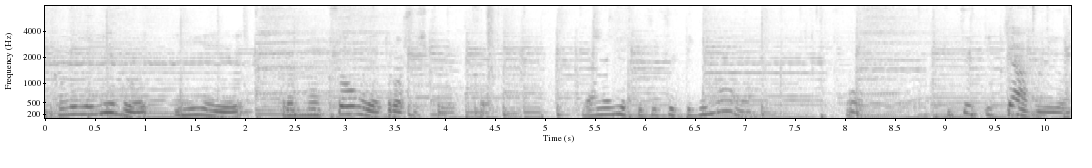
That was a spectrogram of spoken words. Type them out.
І коли я їду і прибуксовую трошечки я навіску чуть-чуть піднімаю, от, чуть-чуть підтягую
